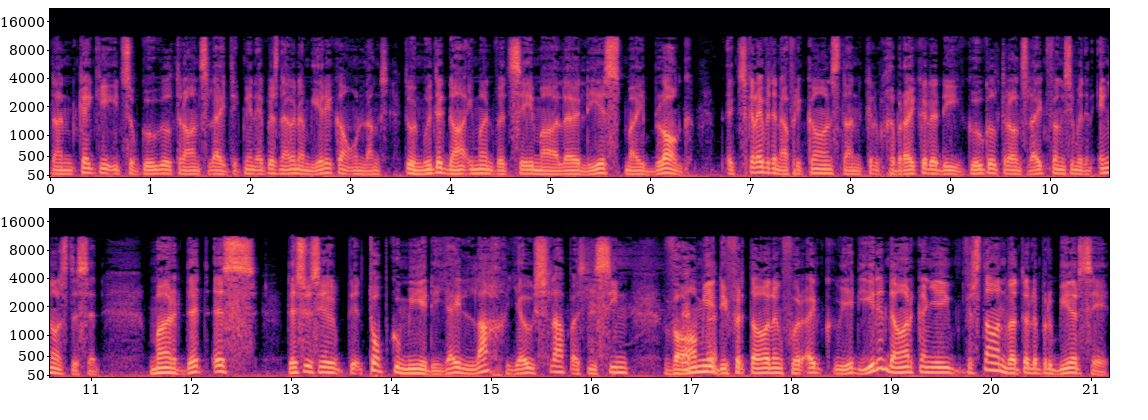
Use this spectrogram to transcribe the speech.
dan kyk jy iets op Google Translate. Ek meen ek was nou in Amerika onlangs, toe ontmoet ek daar iemand wat sê maar hulle lees my blog. Ek skryf dit in Afrikaans dan gebruik hulle die Google Translate funksie om dit in Engels te sit. Maar dit is Dis soos 'n topkomedie. Jy lag jou slap as jy sien waarmee die vertaling vooruit weet. Hier en daar kan jy verstaan wat hulle probeer sê,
